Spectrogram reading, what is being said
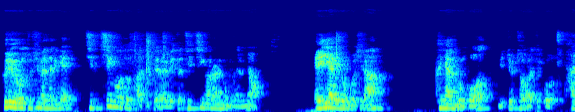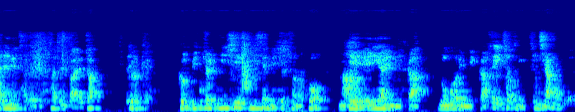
그리고 조심해야 되는 게 지칭어도 봐주세요. 알겠죠? 지칭어라는 건 뭐냐면요. AI 로봇이랑 그냥 로봇 밑줄 쳐가지고 다른 애 찾아, 찾은 거 알죠? 네. 그렇게. 그 밑줄 2세, 2세 밑줄 쳐놓고 이게 아. AI입니까? 노멀입니까? 저 색칠한 건 뭐예요?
